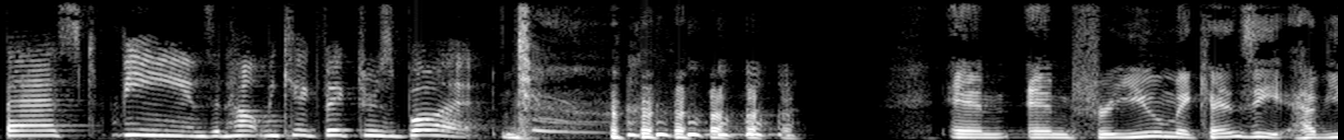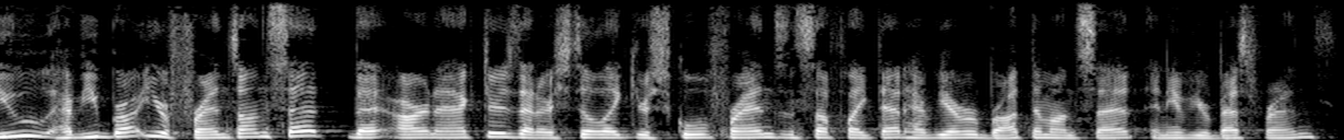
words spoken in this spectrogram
Best Fiends and help me kick Victor's butt. and and for you, Mackenzie, have you have you brought your friends on set that aren't actors that are still like your school friends and stuff like that? Have you ever brought them on set? Any of your best friends?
